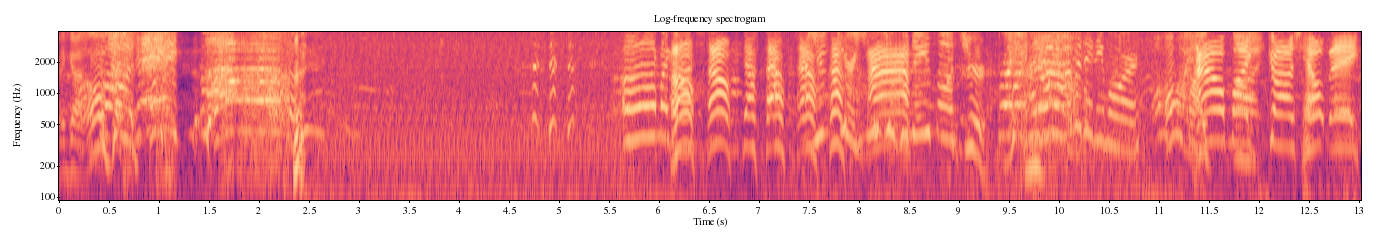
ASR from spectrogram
I got. Oh god! Tank! Ah! Oh my gosh! Ow! Ow! Ow! Ow! Use ow, your use your ow, ah. grenade launcher. Right I don't have it anymore. Oh my. Ow! My gosh! Help me!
